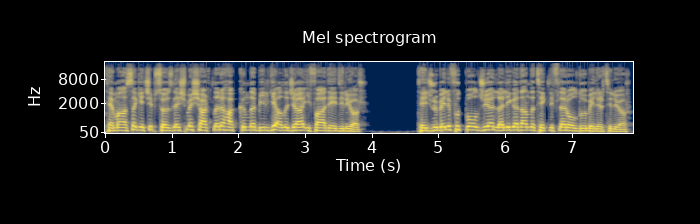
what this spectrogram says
temasa geçip sözleşme şartları hakkında bilgi alacağı ifade ediliyor. Tecrübeli futbolcuya La Liga'dan da teklifler olduğu belirtiliyor.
